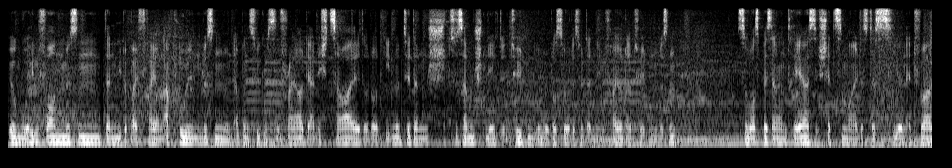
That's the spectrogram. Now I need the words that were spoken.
irgendwo hinfahren müssen, dann wieder bei Freiern abholen müssen und ab und zu gibt es einen Freier, der nicht zahlt oder die Nutte dann zusammenschlägt und töten will oder so, dass wir dann den Freier da töten müssen. So war es bei San Andreas. Ich schätze mal, dass das hier in etwa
